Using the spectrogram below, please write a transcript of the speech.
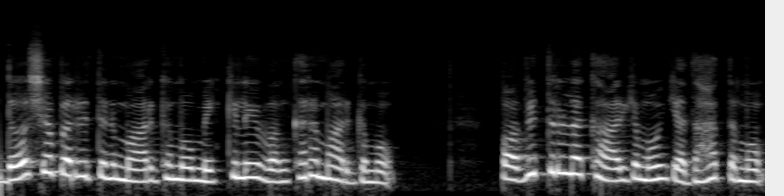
దోషభరితుని మార్గము మిక్కిలి వంకర మార్గము. పవిత్రుల కార్యము యథార్థము.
